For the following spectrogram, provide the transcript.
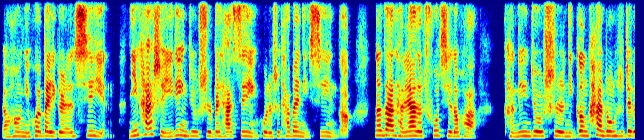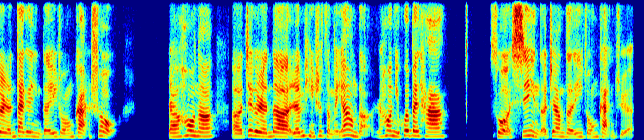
然后你会被一个人吸引，你一开始一定就是被他吸引，或者是他被你吸引的。那在谈恋爱的初期的话，肯定就是你更看重的是这个人带给你的一种感受，然后呢，呃，这个人的人品是怎么样的，然后你会被他所吸引的这样的一种感觉，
